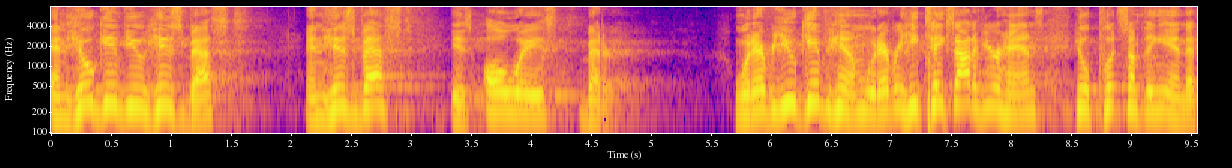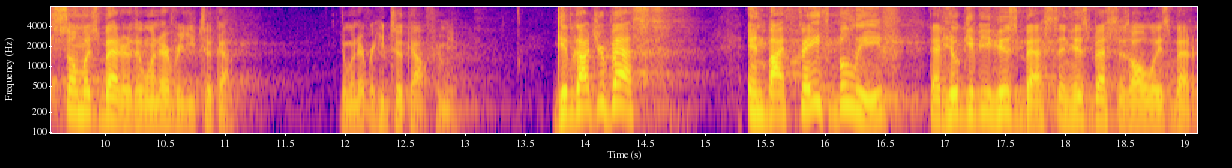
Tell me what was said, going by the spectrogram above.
and He'll give you His best, and His best is always better. Whatever you give Him, whatever He takes out of your hands, He'll put something in that's so much better than whatever you took out, than whatever He took out from you. Give God your best, and by faith believe that He'll give you His best, and His best is always better.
